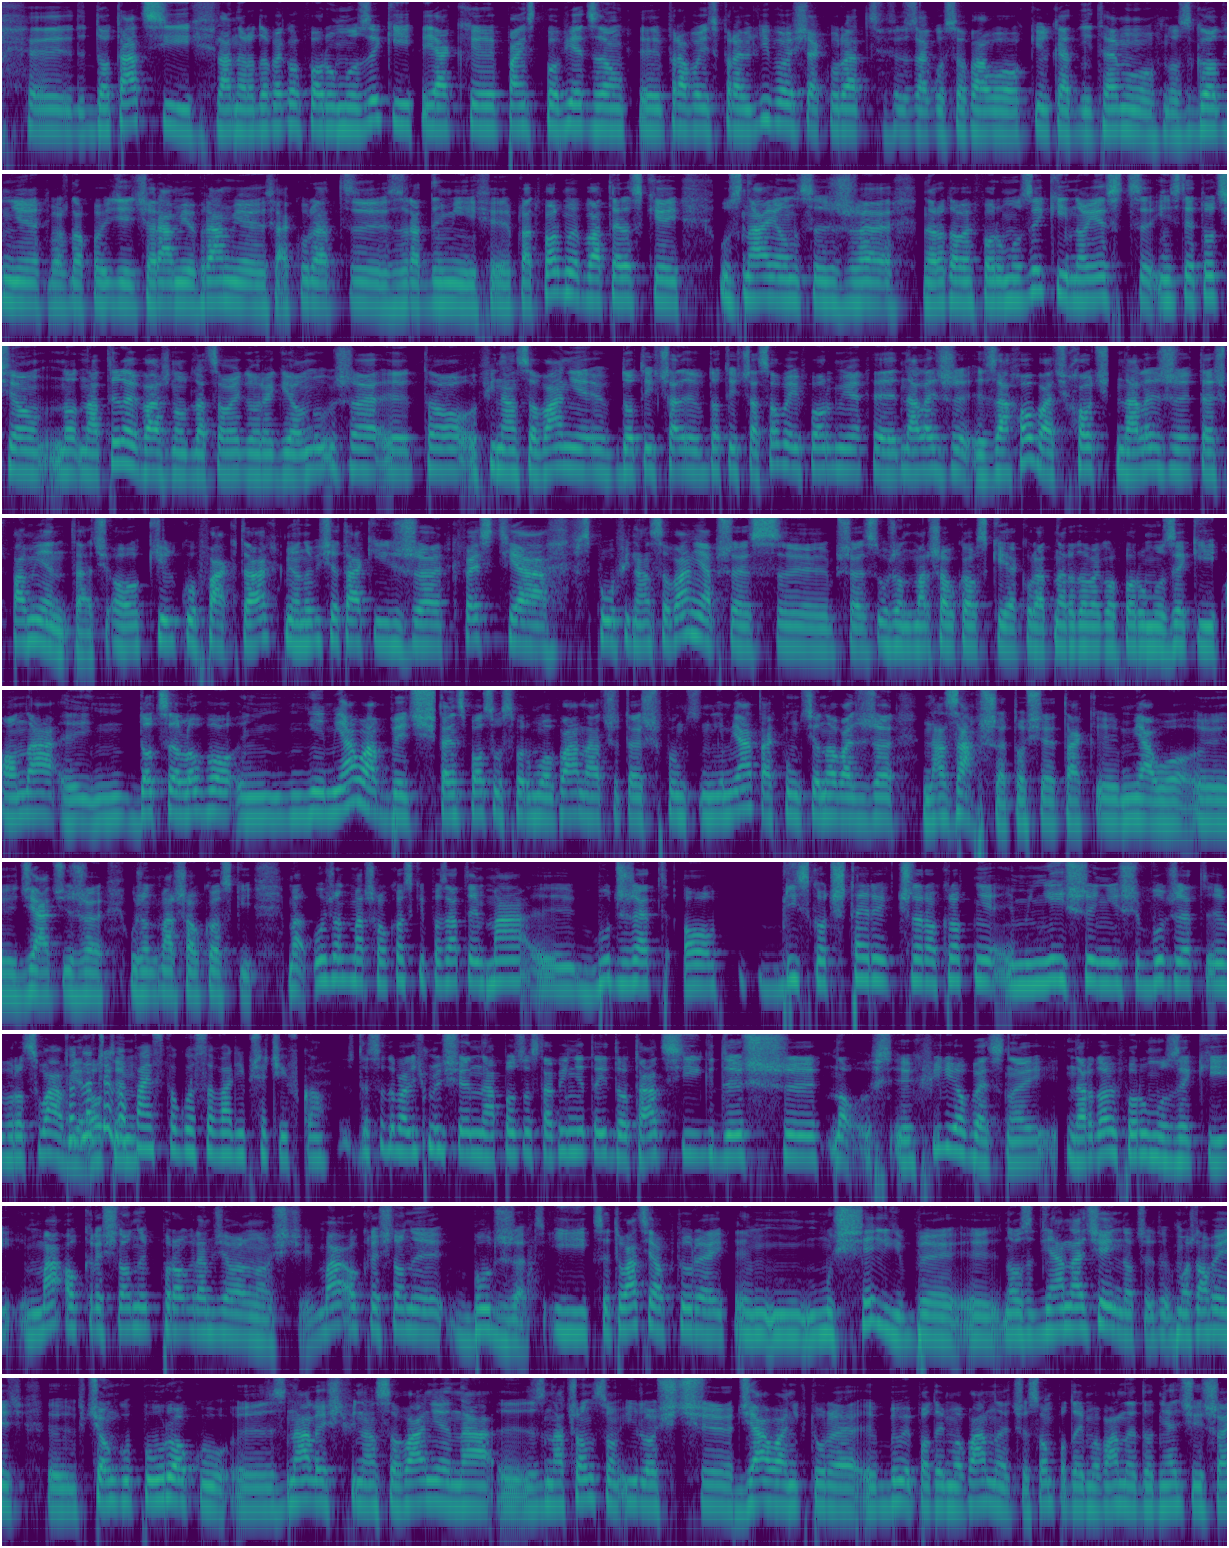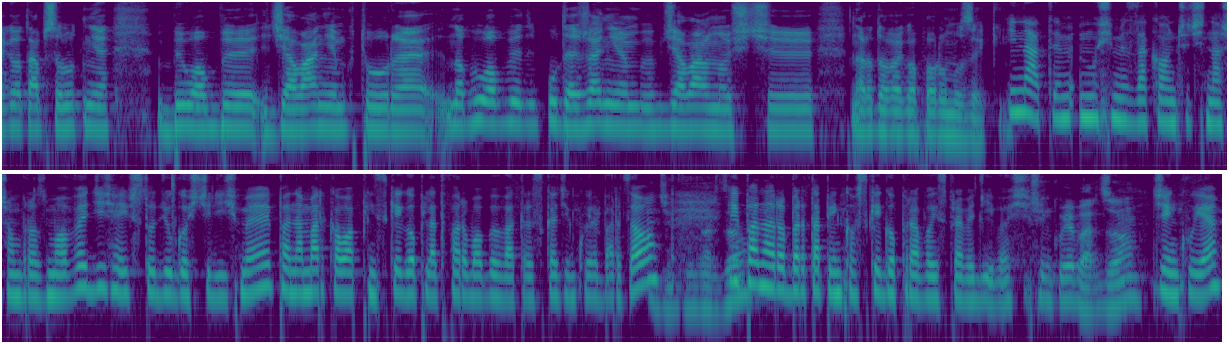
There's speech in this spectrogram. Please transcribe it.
dotacji dla Narodowego Forum Muzyki, jak y, Państwo wiedzą, y, Prawo i Sprawiedliwość akurat zagłosowało kilka dni temu, no zgodnie, można powiedzieć, ramię w ramię, akurat y, z radnymi Platformy Obywatelskiej, uznając, że Narodowe Forum Muzyki no, jest instytucją no, na tyle ważną dla całego regionu, że to finansowanie w, dotychcza, w dotychczasowej formie należy zachować, choć należy też pamiętać o kilku faktach, mianowicie takich, że kwestia współfinansowania przez, y, przez Urząd Marszałkowski, akurat Narodowego Forum Muzyki, ona y, docelowo nie miała być w ten sposób sformułowana, czy też nie miała tak funkcjonować, że na zawsze to się tak y, miało y, dziać, że Urząd Marszałkowski. Ma, Urząd Marszałkowski poza tym ma y, budżet o blisko cztery, czterokrotnie mniejszy niż budżet Wrocławia. To dlaczego tym- państwo głosowali przeciwko? Zdecydowaliśmy się na pozostawienie tej dotacji, gdyż y, no, w chwili obecnej Narodowe Forum Muzyki ma określony program działalności, ma określony budżet i sytuacja, w której y, musieliby y, no, z dnia na dzień, no, czy można powiedzieć y, w ciągu pół roku znaleźć finansowanie na znaczącą ilość działań, które były podejmowane, czy są podejmowane do dnia dzisiejszego, to absolutnie byłoby działaniem, które no, byłoby uderzeniem w działalność Narodowego Forum Muzyki. I na tym musimy zakończyć naszą rozmowę. Dzisiaj w studiu gościliśmy pana Marka Łapińskiego, Platforma Obywatelska. Dziękuję bardzo. Dziękuję bardzo. I pana Roberta Pienkowskiego, Prawo i Sprawiedliwość. Dziękuję bardzo. Dziękuję.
